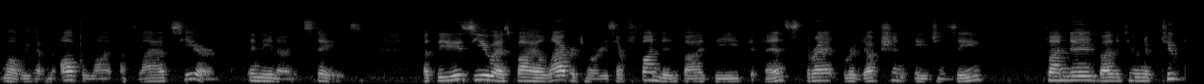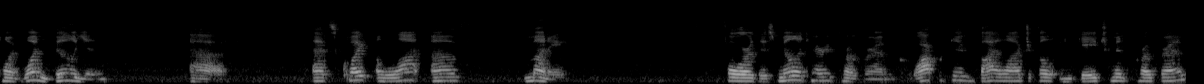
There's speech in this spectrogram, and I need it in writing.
Well, we have an awful lot of labs here in the United States. But these U.S. biolaboratories are funded by the Defense Threat Reduction Agency, funded by the tune of 2.1 billion uh, that's quite a lot of money for this military program, Cooperative Biological Engagement Program.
